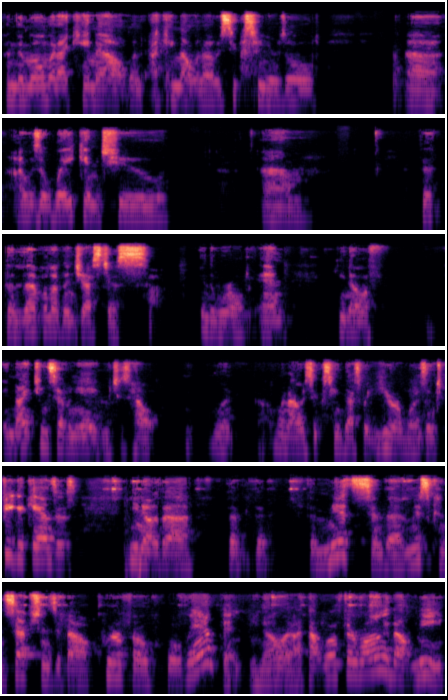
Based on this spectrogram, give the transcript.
from the moment I came out when I came out when I was 16 years old, uh, I was awakened to um, the, the level of injustice in the world. And, you know, if, in 1978, which is how, when, when I was 16, that's what year it was, in Topeka, Kansas, you know, the, the, the, the myths and the misconceptions about queer folk were rampant, you know, and I thought, well, if they're wrong about me,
